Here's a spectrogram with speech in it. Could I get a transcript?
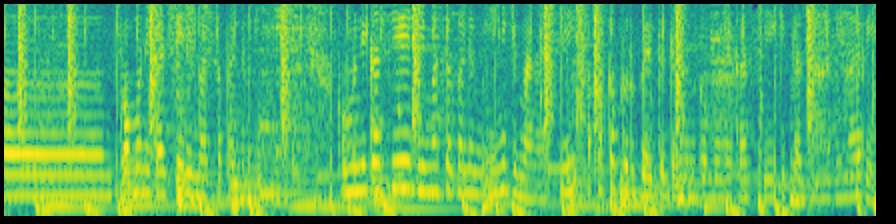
uh, Komunikasi di masa pandemi ini. Komunikasi di masa pandemi ini gimana sih? Apakah berbeda dengan komunikasi kita sehari-hari?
